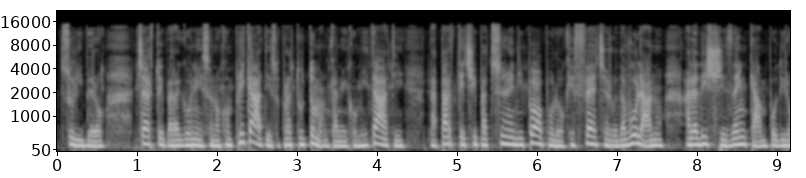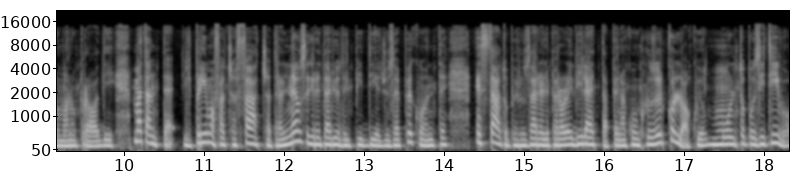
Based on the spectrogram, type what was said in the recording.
su Libero. Certo i paragoni sono complicati, soprattutto mancano i comitati, la partecipazione di popolo che fecero da volano alla discesa in campo di Romano Prodi, ma tant'è, il primo faccia a faccia tra il neosegretario segretario del PD Giuseppe Conte, è stato, per usare le parole di Letta appena concluso il colloquio, molto positivo,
